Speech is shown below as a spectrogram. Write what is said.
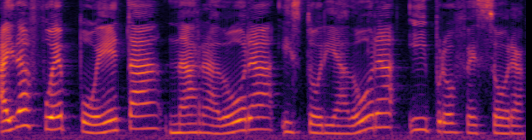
Aida fue poeta, narradora, historiadora y profesora.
